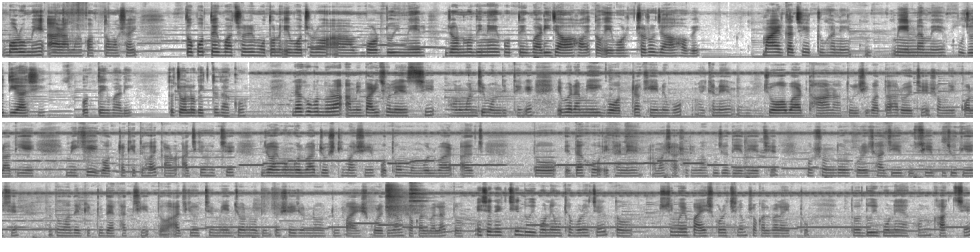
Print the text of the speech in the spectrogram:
বড় মেয়ে আর আমার কর্তামশাই। তো প্রত্যেক বছরের মতন এবছরও বর দুই মেয়ের জন্মদিনে প্রত্যেক বাড়ি যাওয়া হয়, তো এবছরও যাওয়া হবে। মায়ের কাছে একটুখানি মেয়ের নামে পুজো দিয়ে আসি প্রত্যেক বাড়ি। তো চলো দেখতে থাকো। দেখো বন্ধুরা, আমি বাড়ি চলে এসেছি হনুমানজির মন্দির থেকে। এবার আমি এই গদটা খেয়ে নেব। এখানে জব আর ধান আর তুলসী পাতা রয়েছে, সঙ্গে কলা দিয়ে মেখে এই গদটা খেতে হয়। কারণ আজকে হচ্ছে জয় মঙ্গলবার, জ্যৈষ্ঠী মাসের প্রথম মঙ্গলবার আজ। তো এ দেখো, এখানে আমার শাশুড়ি মা পুজো দিয়ে দিয়েছে। খুব সুন্দর করে সাজিয়ে গুছিয়ে পুজো দিয়েছে। তো তোমাদেরকে একটু দেখাচ্ছি। তো আজকে হচ্ছে মেয়ের জন্মদিন, তো সেই জন্য একটু পায়েস করে দিলাম সকালবেলা। তো এসে দেখছি দুই বোনে উঠে পড়েছে। তো সিময়ের পায়েস করেছিলাম সকালবেলা একটু। তো দুই বোনে এখন খাচ্ছে।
